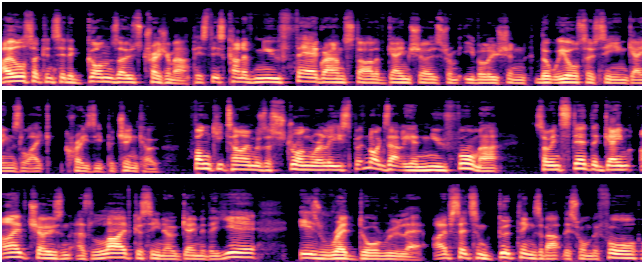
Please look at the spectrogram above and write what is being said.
I also consider Gonzo's Treasure Map. It's this kind of new fairground style of game shows from Evolution that we also see in games like Crazy Pachinko. Funky Time was a strong release, but not exactly a new format. So instead, the game I've chosen as live casino game of the year is Red Door Roulette. I've said some good things about this one before.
